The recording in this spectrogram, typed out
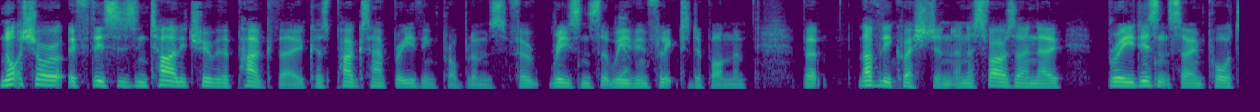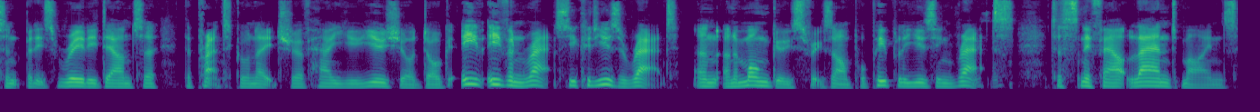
not sure if this is entirely true with a pug though, because pugs have breathing problems for reasons that we've yeah. inflicted upon them. But lovely question, and as far as I know, breed isn't so important, but it's really down to the practical nature of how you use your dog. E- even rats, you could use a rat and, and, a mongoose, for example. People are using rats to sniff out landmines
